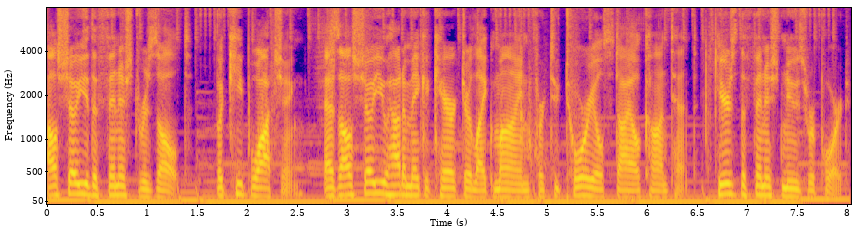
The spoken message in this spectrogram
I'll show you the finished result, but keep watching, as I'll show you how to make a character like mine for tutorial-style content. Here's the finished news report.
